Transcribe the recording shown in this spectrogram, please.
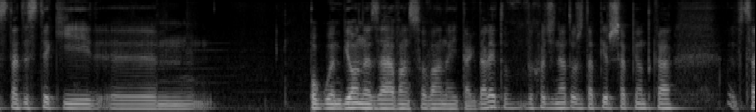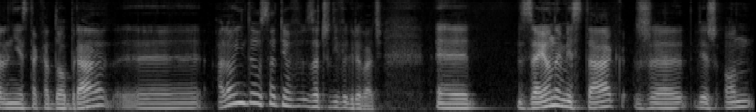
statystyki yy, pogłębione, zaawansowane i tak dalej, to wychodzi na to, że ta pierwsza piątka wcale nie jest taka dobra, yy, ale oni to ostatnio zaczęli wygrywać. Yy, z Zionem jest tak, że wiesz, on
